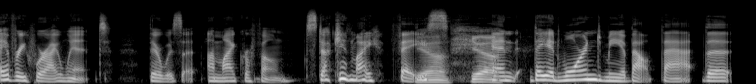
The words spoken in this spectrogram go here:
everywhere I went. There was a, a microphone stuck in my face. Yeah, yeah. And they had warned me about that. The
